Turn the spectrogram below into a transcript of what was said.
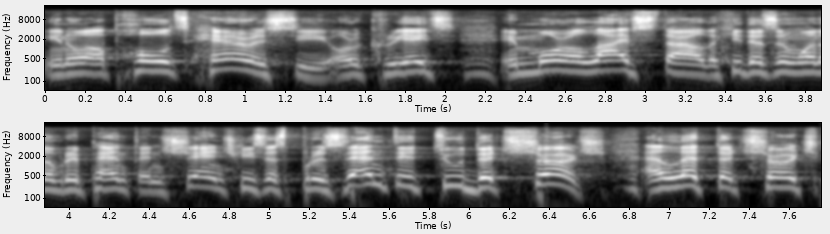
you know, upholds heresy or creates immoral lifestyle that he doesn't want to repent and change, he says, present it to the church and let the church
